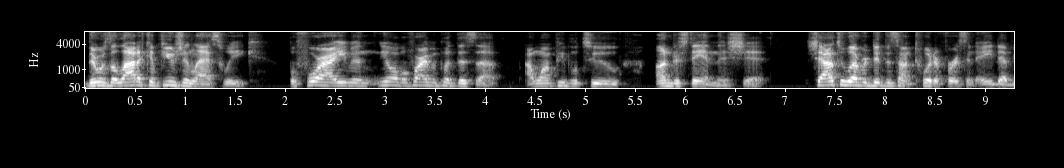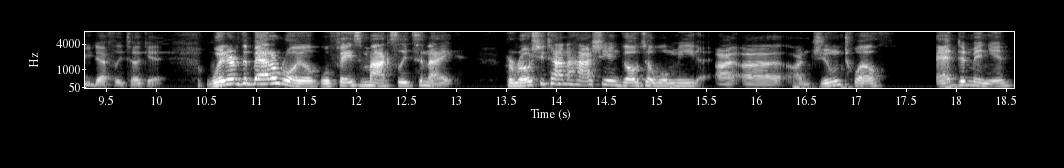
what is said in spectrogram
There was a lot of confusion last week. Before I even, you know, before I even put this up, I want people to understand this shit. Shout out to whoever did this on Twitter first, and AEW definitely took it. Winner of the Battle Royal will face Moxley tonight. Hiroshi Tanahashi and Goto will meet uh, uh, on June 12th at Dominion.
